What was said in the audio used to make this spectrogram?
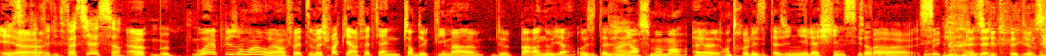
Et, c'est euh, un délit de faciès. euh, euh, ouais, plus ou moins, ouais, en fait. Mais je crois qu'il y a en fait il y a une sorte de climat de paranoïa aux États-Unis Ouais. en ce moment. Euh, entre les États-Unis et la Chine, c'est pas. Mais qu'est-ce qui te fait dire ça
